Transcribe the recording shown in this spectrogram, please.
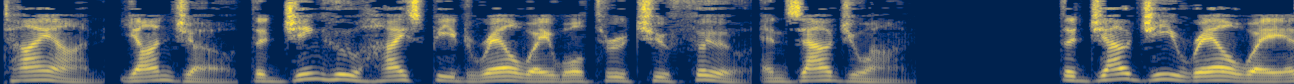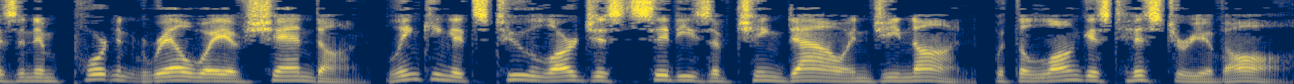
Tai'an, Yanzhou the Jinghu high-speed railway will through Qufu and Zaozhuang. The Jiaoji Railway is an important railway of Shandong, linking its two largest cities of Qingdao and Jinan, with the longest history of all.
